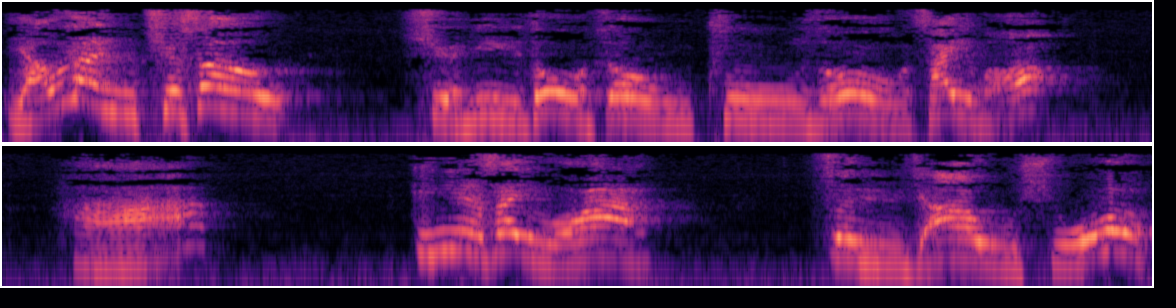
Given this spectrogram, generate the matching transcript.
要人去手，学你多种苦若塞我。啊，给你塞我啊，周家学问，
